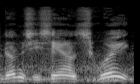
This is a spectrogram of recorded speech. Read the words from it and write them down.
doesn't she sound sweet?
